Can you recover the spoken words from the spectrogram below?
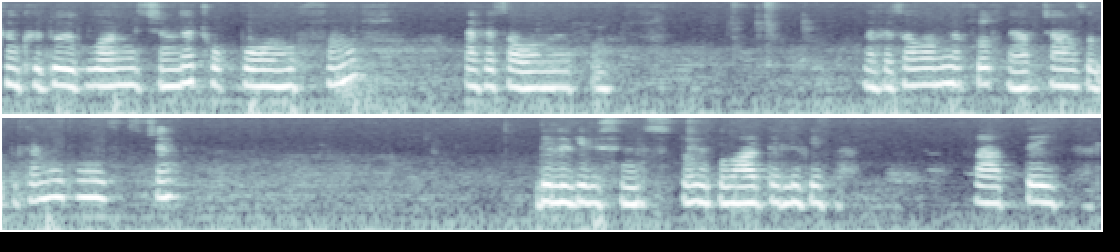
Çünkü duyguların içinde çok boğulmuşsunuz. Nefes alamıyorsunuz. Nefes alamıyorsunuz. Ne yapacağınızı bilemediğiniz için deli gibisiniz. Duygular deli gibi. Rahat değiller.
